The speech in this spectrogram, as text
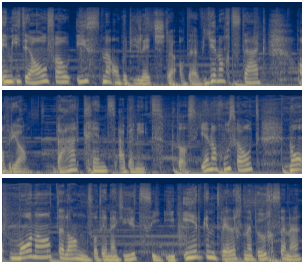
Im Idealfall isst man aber die letzten an den Weihnachtstagen. Aber ja, wer kennt es eben nicht, dass je nach Haushalt noch monatelang von diesen Güten in irgendwelchen Büchsen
